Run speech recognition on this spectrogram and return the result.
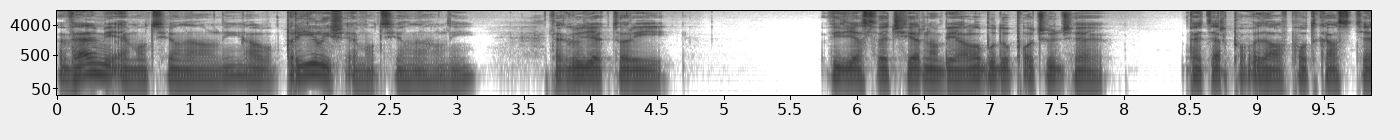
veľmi emocionálni alebo príliš emocionálni, tak ľudia, ktorí vidia svet čierno-bielo, budú počuť, že Peter povedal v podcaste,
